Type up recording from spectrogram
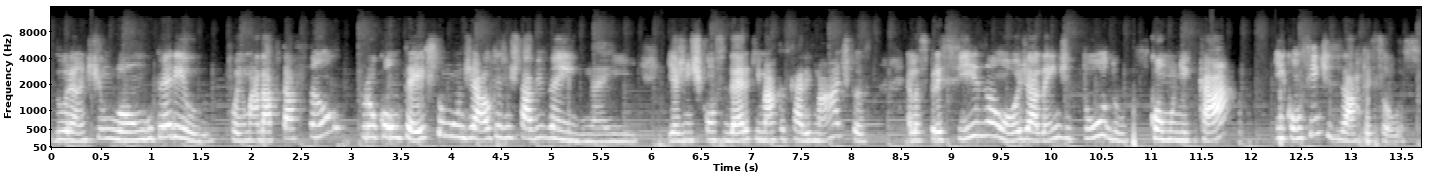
durante um longo período. Foi uma adaptação para o contexto mundial que a gente está vivendo, né? E, e a gente considera que marcas carismáticas elas precisam hoje, além de tudo, comunicar e conscientizar pessoas.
